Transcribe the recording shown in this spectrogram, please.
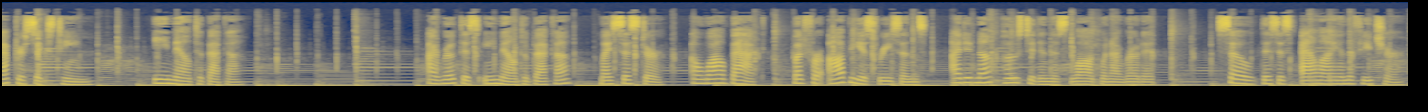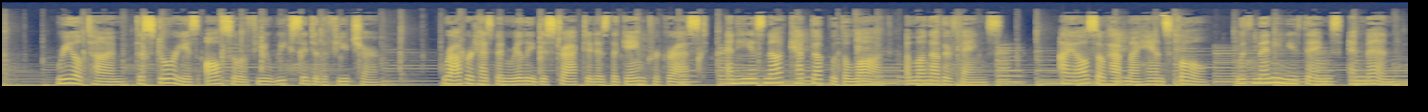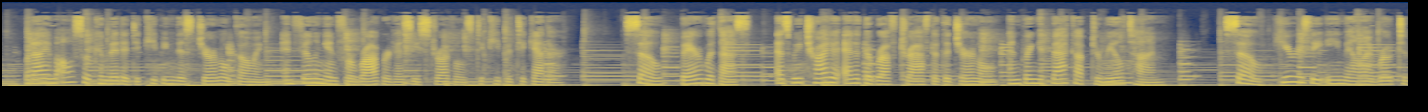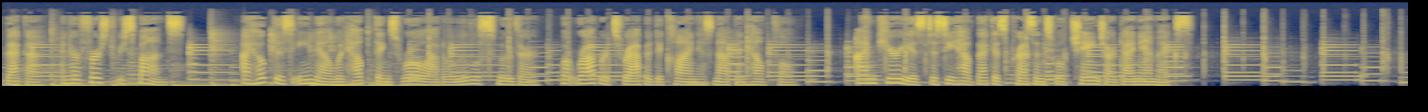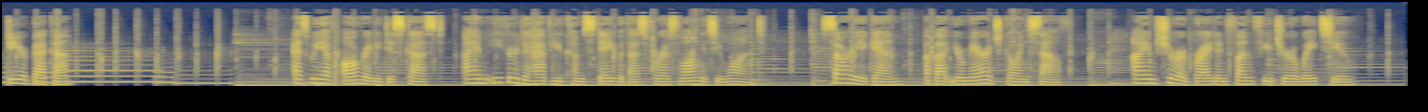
Chapter 16 Email to Beca. I wrote this email to Beca, my sister, a while back, but for obvious reasons, I did not post it in this log when I wrote it. So, this is Ally in the future. Real time, the story is also a few weeks into the future. Robert has been really distracted as the game progressed, and he has not kept up with the log, among other things. I also have my hands full, with many new things and men, but I am also committed to keeping this journal going and filling in for Robert as he struggles to keep it together. So, bear with us, as we try to edit the rough draft of the journal and bring it back up to real time. So, here is the email I wrote to Beca, and her first response. I hope this email would help things roll out a little smoother, but Robert's rapid decline has not been helpful. I'm curious to see how Beca's presence will change our dynamics. Dear Beca, As we have already discussed, I am eager to have you come stay with us for as long as you want. Sorry again about your marriage going south. I am sure a bright and fun future awaits you.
